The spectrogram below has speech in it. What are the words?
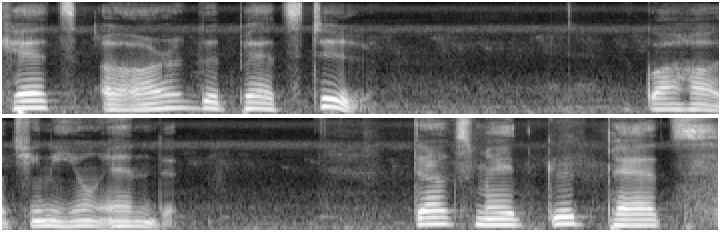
Cats are good pets too. 挂号，请你用 and。Dogs made good pets,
